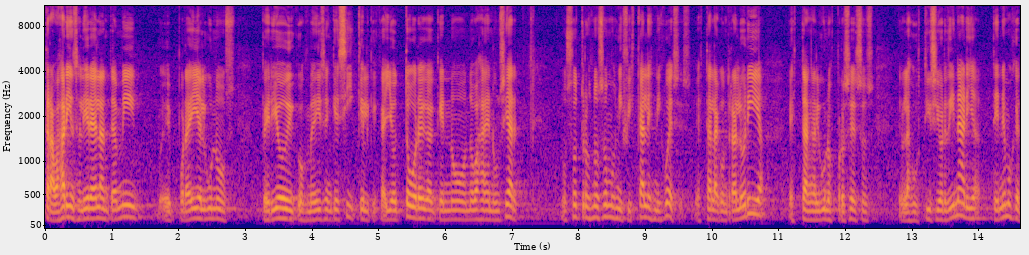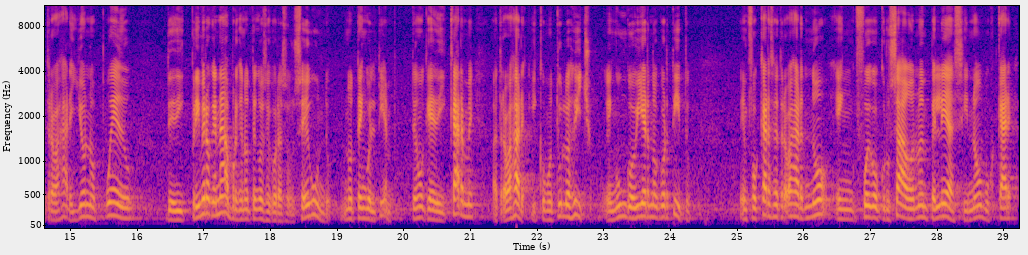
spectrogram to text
trabajar y en salir adelante. A mí, eh, por ahí algunos periódicos me dicen que sí, que el que cayó Tórega, que no, no vas a denunciar. Nosotros no somos ni fiscales ni jueces. Está la Contraloría, están algunos procesos en la justicia ordinaria. Tenemos que trabajar. Yo no puedo, primero que nada, porque no tengo ese corazón. Segundo, no tengo el tiempo. Tengo que dedicarme a trabajar. Y como tú lo has dicho, en un gobierno cortito, enfocarse a trabajar no en fuego cruzado, no en peleas, sino buscar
